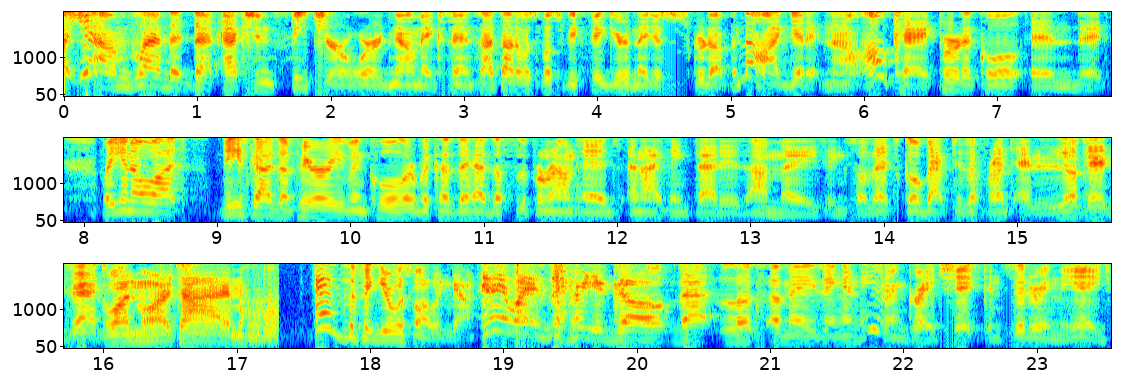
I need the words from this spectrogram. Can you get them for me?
But yeah, I'm glad that that action feature word now makes sense. I thought it was supposed to be figure and they just screwed up. But no, I get it now. Okay, pretty cool indeed. But you know what? These guys up here are even cooler because they have the flip around heads, and I think that is amazing. So let's go back to the front and look at Zack one more time as the figure was falling down. Anyways, there you go. That looks amazing. And these are in great shape considering the age.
